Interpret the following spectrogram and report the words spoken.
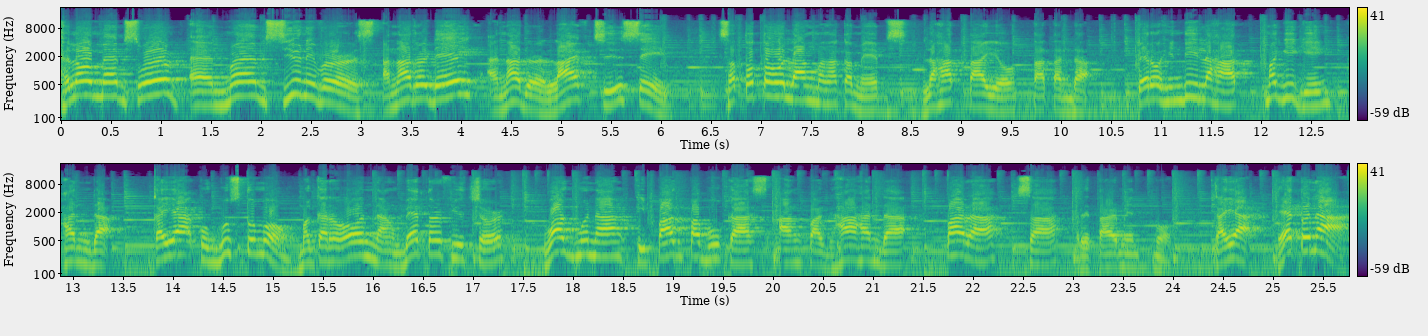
Hello Mebs World and Mebs Universe! Another day, another life to save. Sa totoo lang mga kamebs, lahat tayo tatanda. Pero hindi lahat magiging handa. Kaya kung gusto mong magkaroon ng better future, huwag mo nang ipagpabukas ang paghahanda para sa retirement mo. Kaya, eto na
